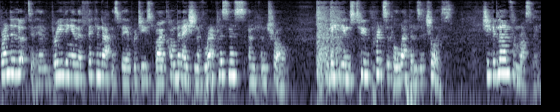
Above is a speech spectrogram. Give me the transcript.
Brenda looked at him, breathing in the thickened atmosphere produced by a combination of recklessness and control, the comedian's two principal weapons of choice. She could learn from Rossley.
